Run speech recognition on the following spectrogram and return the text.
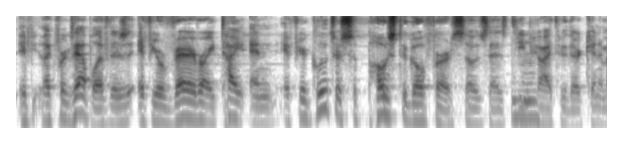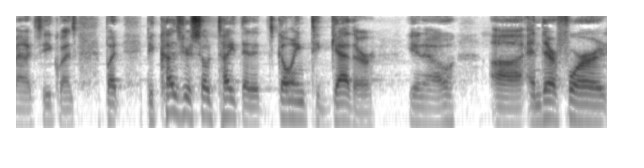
if like for example if there's if you're very very tight and if your glutes are supposed to go first so says TPI through their kinematic sequence but because you're so tight that it's going together you know Uh, and therefore,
